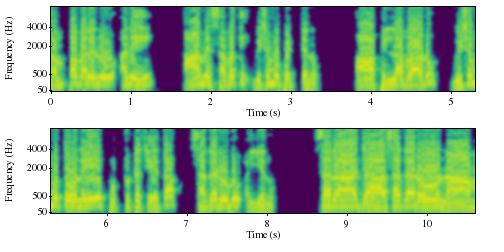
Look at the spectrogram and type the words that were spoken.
చంపవలెను అని ఆమె సవతి విషము పెట్టెను. ఆ పిల్లవాడు విషముతోనే పుట్టుట చేత సగరుడు అయ్యను. సరాజా సగరో నామ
